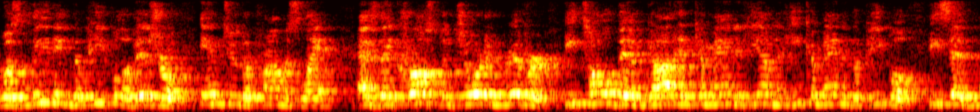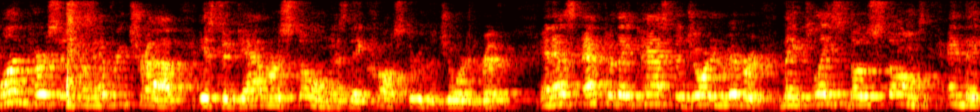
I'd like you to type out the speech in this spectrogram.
was leading the people of Israel into the promised land, as they crossed the Jordan River, he told them God had commanded him and he commanded the people. He said, One person from every tribe is to gather a stone as they cross through the Jordan River. And as after they passed the Jordan River, they placed those stones and they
